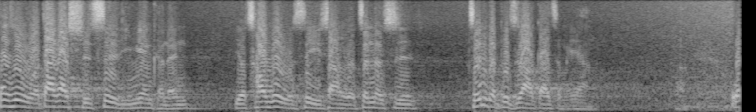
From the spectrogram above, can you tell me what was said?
但是我大概十次里面，可能有超过五次以上，我真的是真的不知道该怎么样。我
